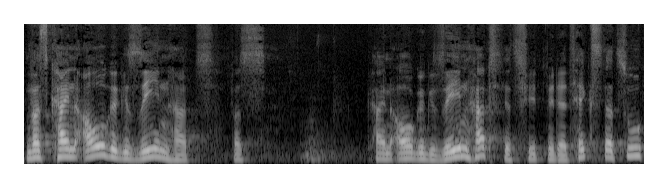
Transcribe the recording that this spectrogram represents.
Und was kein Auge gesehen hat, was kein Auge gesehen hat. Jetzt fehlt mir der Text dazu.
